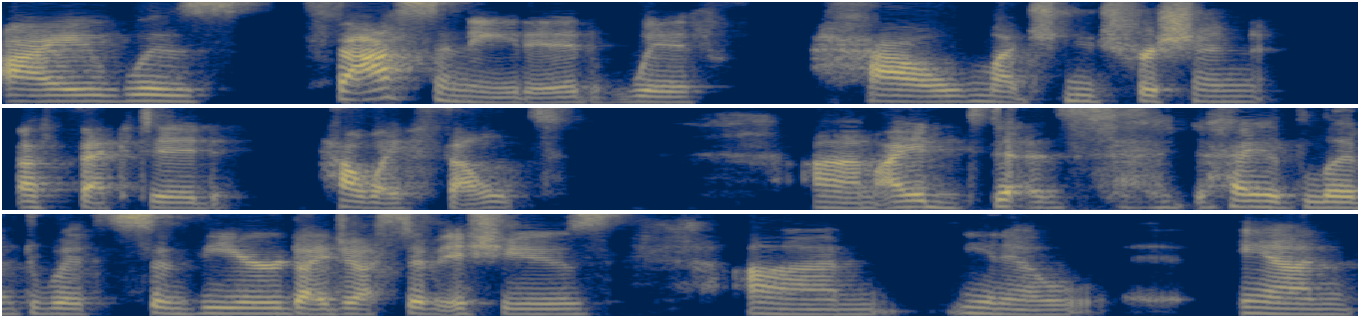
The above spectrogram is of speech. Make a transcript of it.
i was fascinated with how much nutrition affected how i felt. Um, I, had, I had lived with severe digestive issues um, you know and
